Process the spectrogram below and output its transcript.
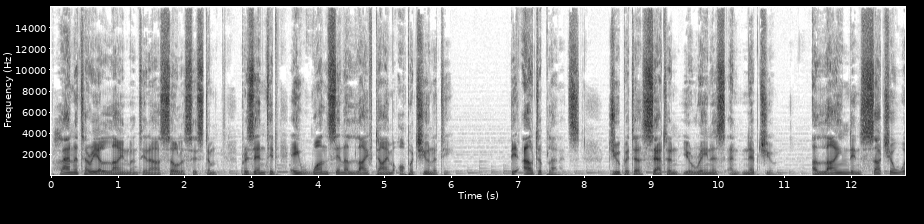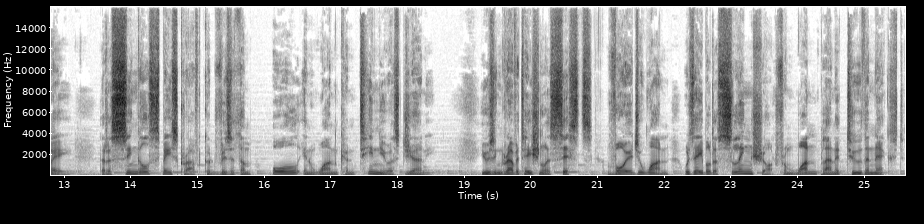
planetary alignment in our solar system presented a once in a lifetime opportunity. The outer planets, Jupiter, Saturn, Uranus, and Neptune aligned in such a way that a single spacecraft could visit them all in one continuous journey. Using gravitational assists, Voyager 1 was able to slingshot from one planet to the next,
